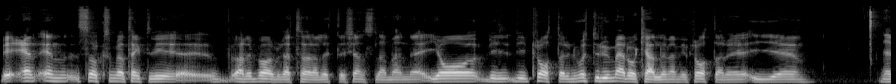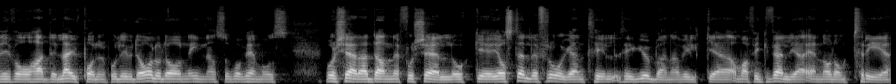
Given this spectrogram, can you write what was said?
en, en sak som jag tänkte vi eh, hade bara velat höra lite känsla. Men ja, vi, vi pratade, nu var inte du med då Kalle, men vi pratade i när vi var och hade livepodden på Livedal och dagen innan så var vi hemma hos vår kära Danne Forsell och eh, jag ställde frågan till, till gubbarna vilka, om man fick välja en av de tre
